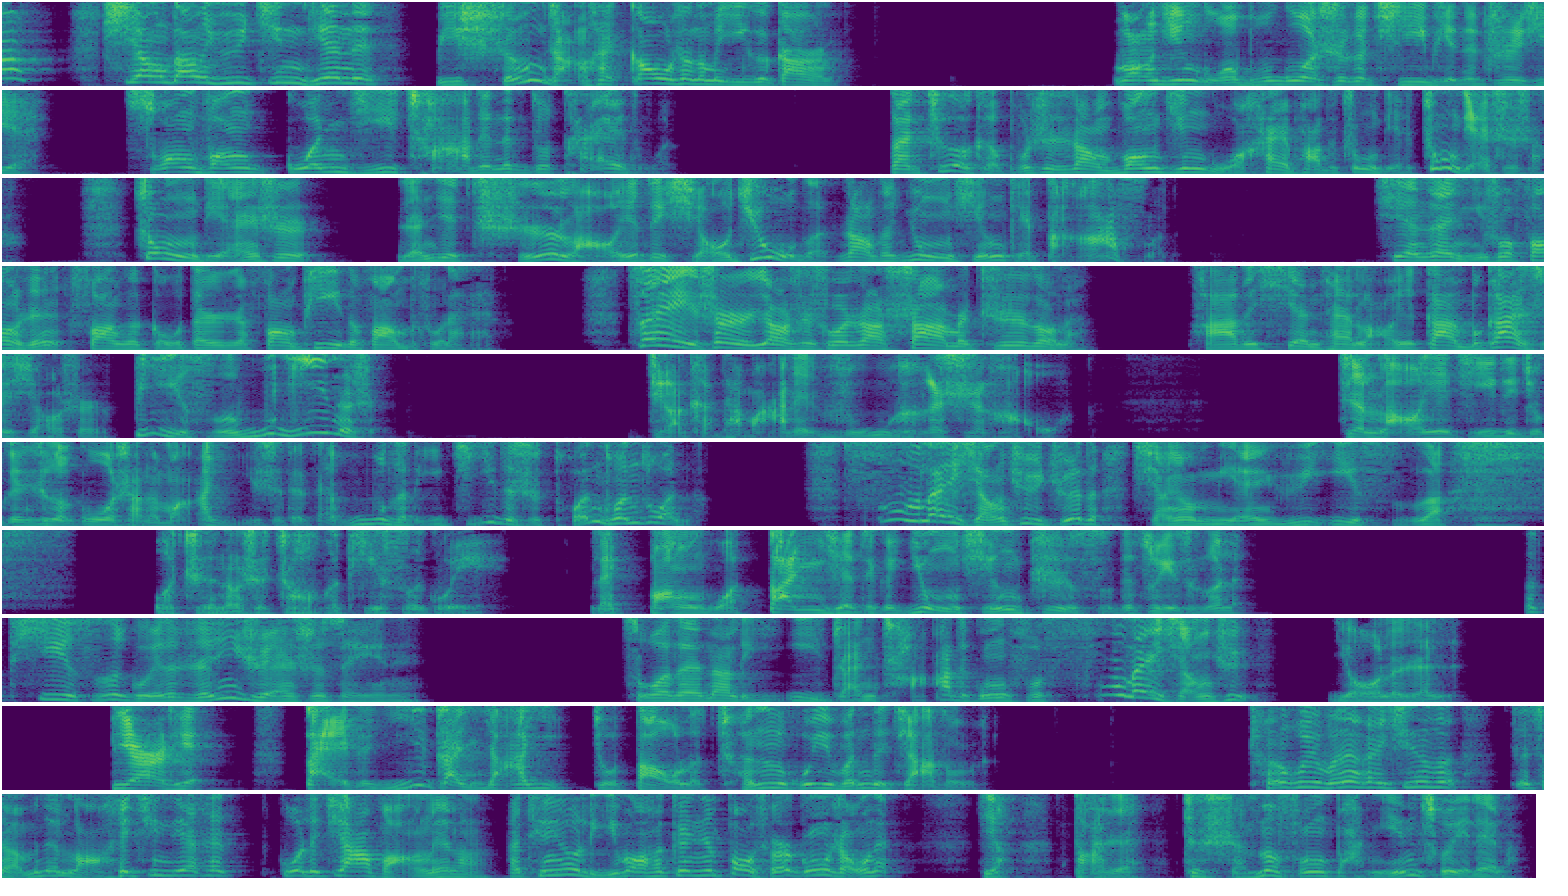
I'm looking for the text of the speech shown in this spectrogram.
相当于今天的比省长还高上那么一个杠呢。汪金国不过是个七品的知县，双方官级差的那个就太多了。但这可不是让汪金国害怕的重点，重点是啥？重点是人家池老爷这小舅子让他用刑给打死了。现在你说放人放个狗嘚儿啊，放屁都放不出来。这事儿要是说让上面知道了，他的县太老爷干不干是小事必死无疑那是。这可他妈的如何是好啊？这老爷急的就跟热锅上的蚂蚁似的，在屋子里急的是团团转呢。思来想去，觉得想要免于一死啊，我只能是找个替死鬼来帮我担下这个用刑致死的罪责了。那替死鬼的人选是谁呢？坐在那里一盏茶的功夫，思来想去，有了人了。第二天，带着一干衙役就到了陈辉文的家中了。陈辉文还寻思：这怎么的？老爷今天还过来家访来了，还挺有礼貌，还跟人抱拳拱手呢。呀，大人，这什么风把您吹来了？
